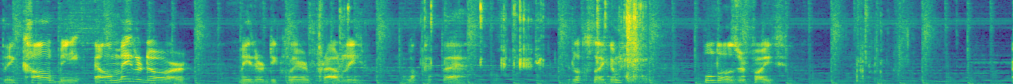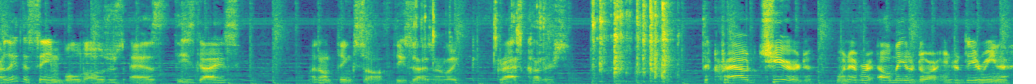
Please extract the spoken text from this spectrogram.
They called me El Matador, Mater declared proudly. Look at that. It looks like him. Bulldozer fight. Are they the same bulldozers as these guys? I don't think so. These guys are like grass cutters. The crowd cheered whenever El Matador entered the arena.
